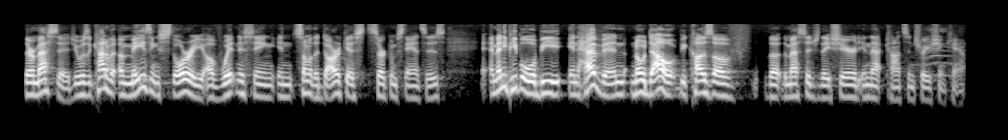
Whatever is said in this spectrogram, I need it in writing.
their message. It was a kind of an amazing story of witnessing in some of the darkest circumstances. And many people will be in heaven, no doubt, because of the, the message they shared in that concentration camp.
